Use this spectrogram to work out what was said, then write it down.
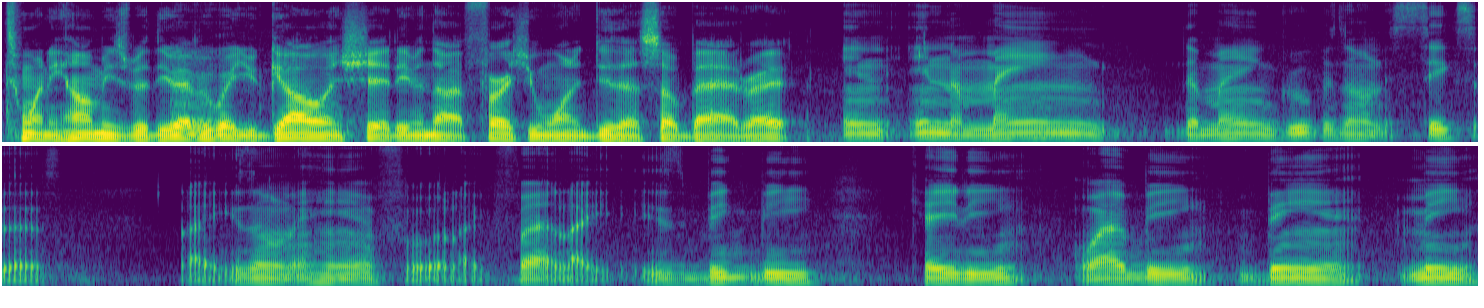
twenty homies with you everywhere you go and shit. Even though at first you want to do that so bad, right? In in the main, the main group is only six of us. Like it's only a handful, like five. Like it's Big B, KD, YB, Ben, me,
